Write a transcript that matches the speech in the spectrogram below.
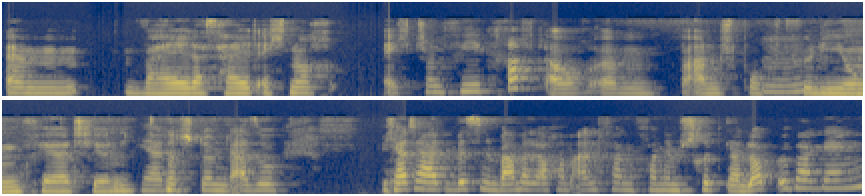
ähm, weil das halt echt noch echt schon viel Kraft auch ähm, beansprucht mhm. für die jungen Pferdchen. Ja, das stimmt. Also ich hatte halt ein bisschen Bammel auch am Anfang von dem Schritt Galoppübergängen.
